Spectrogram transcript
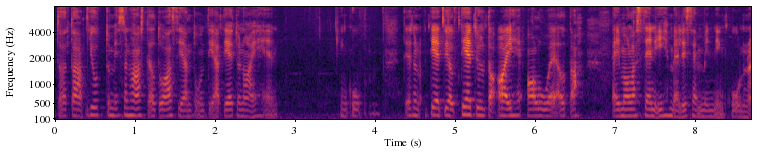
tuota, juttu, missä on haasteltu asiantuntija tietyn aiheen niin kuin, tietyn, tietyltä, tietyltä aihealueelta. Ei me olla sen ihmeellisemmin niin kuin,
